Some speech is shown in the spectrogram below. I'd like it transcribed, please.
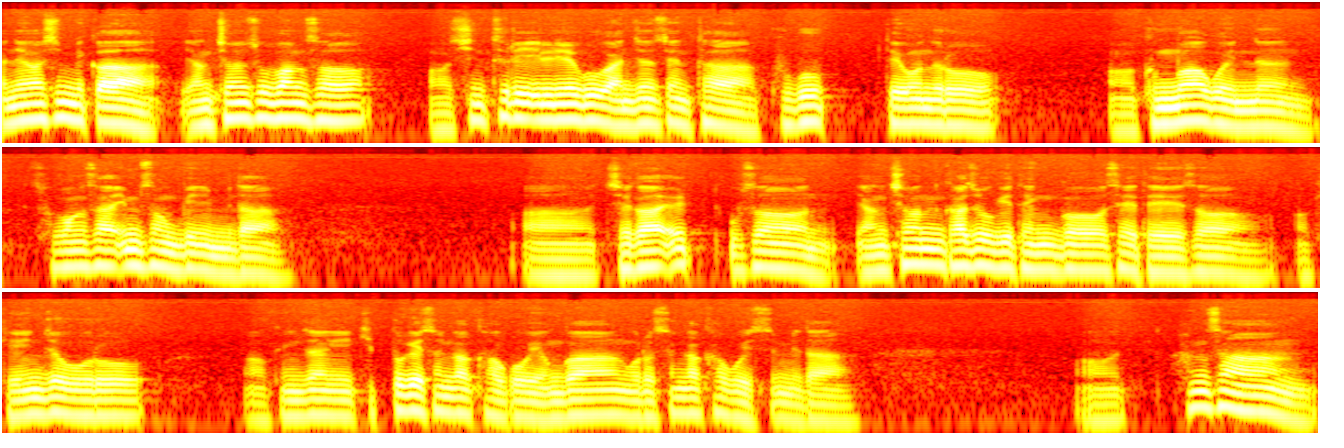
안녕하십니까. 양천소방서 어, 신트리 119 안전센터 구급대원으로 어, 근무하고 있는 소방사 임성빈입니다. 아, 제가 일- 우선 양천 가족이 된 것에 대해서 어, 개인적으로 어, 굉장히 기쁘게 생각하고 영광으로 생각하고 있습니다. 어, 항상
